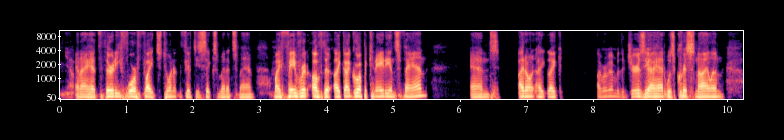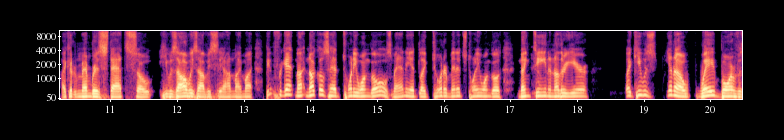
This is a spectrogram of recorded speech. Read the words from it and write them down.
Yep. and I had 34 fights, 256 minutes, man. My favorite of the like, I grew up a Canadiens fan, and I don't I like I remember the jersey I had was Chris Nilan. I could remember his stats, so he was always obviously on my mind. People forget Knuckles had 21 goals, man. He had like 200 minutes, 21 goals, 19 another year. Like he was, you know, way more of a,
